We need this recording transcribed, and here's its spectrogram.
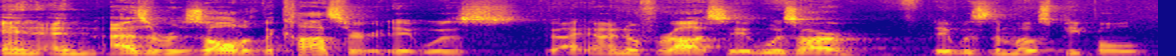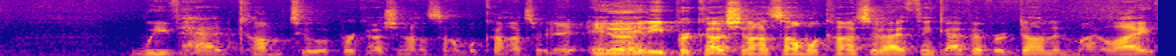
and and as a result of the concert, it was I, I know for us it was our it was the most people we've had come to a percussion ensemble concert. And, Yeah. any percussion ensemble concert I think I've ever done in my life,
